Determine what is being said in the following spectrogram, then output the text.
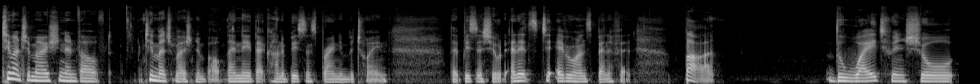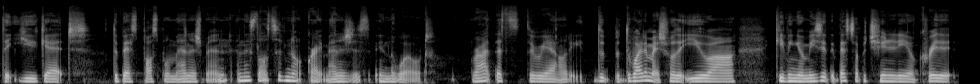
Too much emotion involved. too much emotion involved. They need that kind of business brain in between, that business shield, and it's to everyone's benefit. But the way to ensure that you get the best possible management, and there's lots of not great managers in the world, right? That's the reality. The, the way to make sure that you are giving your music the best opportunity or create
